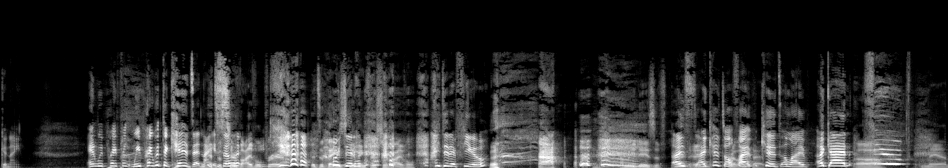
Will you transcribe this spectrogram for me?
good night. And we pray for we pray with the kids at night. It's a so survival prayer. Yeah. It's a Thanksgiving for survival. I did it few. How many days of I, I kept all are like five kids alive again. Oh. Man.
